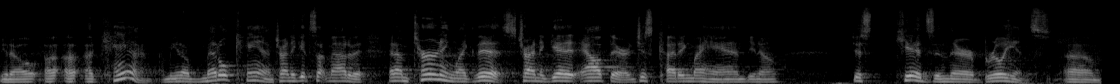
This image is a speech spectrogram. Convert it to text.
you know, a, a, a, can. I mean, a metal can, trying to get something out of it. And I'm turning like this, trying to get it out there, and just cutting my hand, you know. Just kids in their brilliance. Um,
